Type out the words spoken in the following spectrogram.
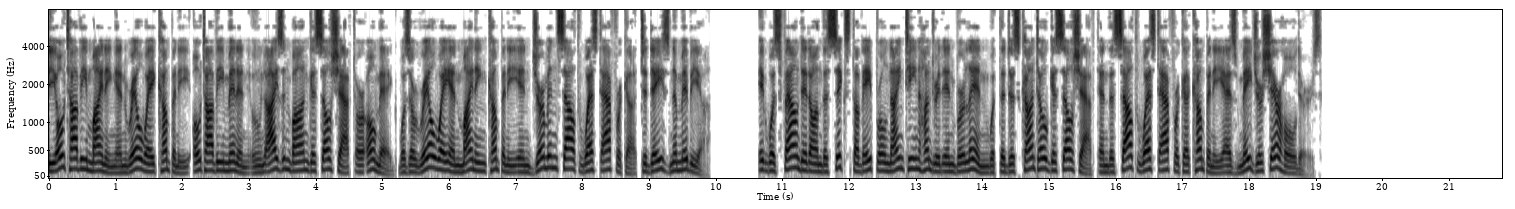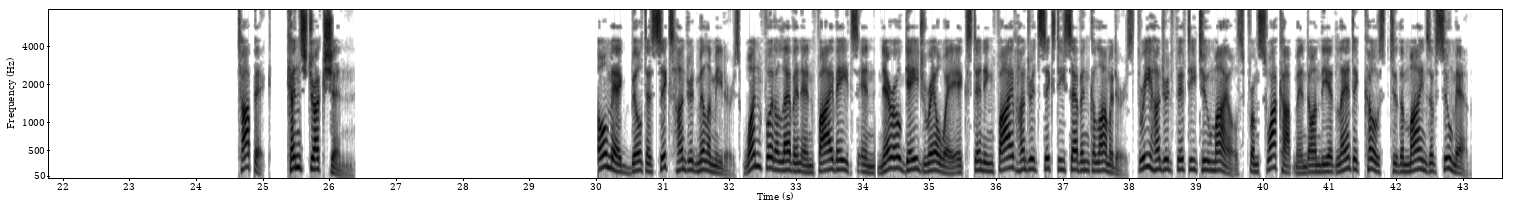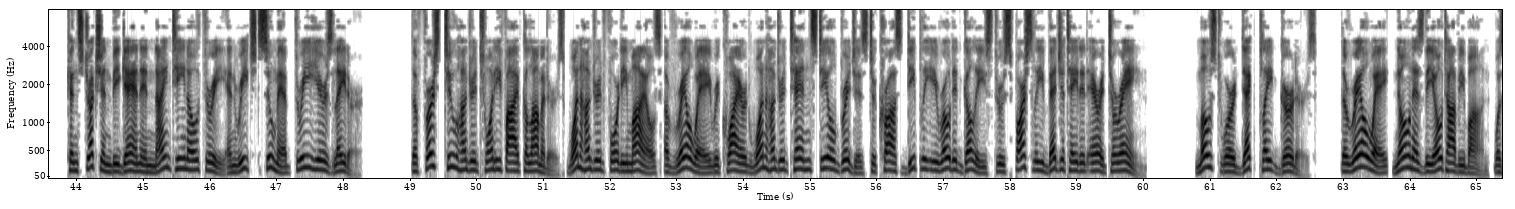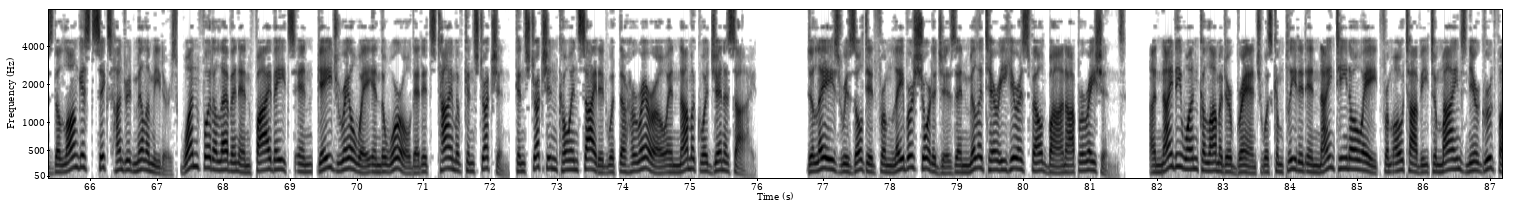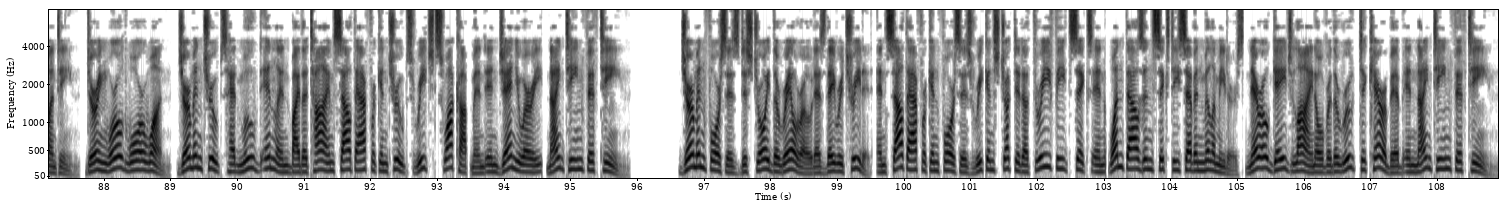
The Otavi Mining and Railway Company Otavi Minen und or OMEG was a railway and mining company in German South-West Africa today's Namibia. It was founded on 6 April 1900 in Berlin with the Disconto Gesellschaft and the South West Africa Company as major shareholders. Construction OMEG built a 600 mm 1 foot 11 and 5 eighths in narrow gauge railway extending 567 kilometers 352 miles from Swakopmund on the Atlantic coast to the mines of Tsumeb. Construction began in 1903 and reached Tsumeb 3 years later. The first 225 kilometers (140 miles) of railway required 110 steel bridges to cross deeply eroded gullies through sparsely vegetated arid terrain. Most were deck plate girders. The railway, known as the Otavibahn, was the longest 600 mm 1 foot 11 and 5 eighths in gauge railway in the world at its time of construction. Construction coincided with the Herero and Namaqua genocide. Delays resulted from labor shortages and military Heeresfeldbahn operations. A 91-kilometer branch was completed in 1908 from Otavi to mines near Grootfontein. During World War I, German troops had moved inland by the time South African troops reached Swakopmund in January 1915. German forces destroyed the railroad as they retreated, and South African forces reconstructed a 3 feet 6 in 1067 mm narrow gauge line over the route to Karibib in 1915.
